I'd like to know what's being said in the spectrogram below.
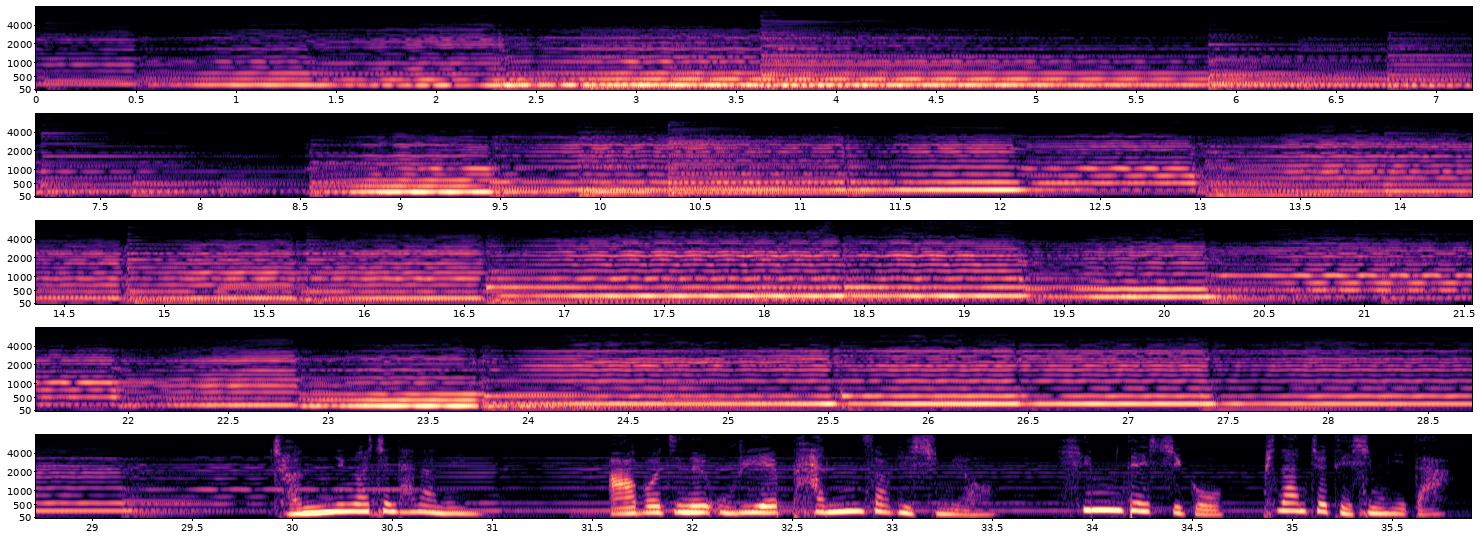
전능하신 하나님, 아버지는 우리의 반석이시며 힘 되시고 피난처 되십니다.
